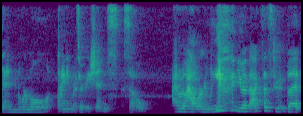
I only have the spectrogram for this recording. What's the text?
than normal dining reservations. So I don't know how early you have access to it, but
